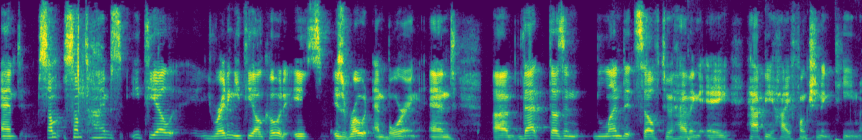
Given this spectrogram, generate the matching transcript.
And some sometimes ETL writing ETL code is is rote and boring, and uh, that doesn't lend itself to having a happy, high functioning team.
